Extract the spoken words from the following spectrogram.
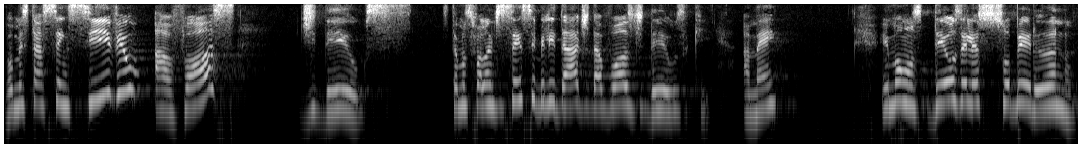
Vamos estar sensível à voz de Deus. Estamos falando de sensibilidade da voz de Deus aqui. Amém? Irmãos, Deus ele é soberano.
